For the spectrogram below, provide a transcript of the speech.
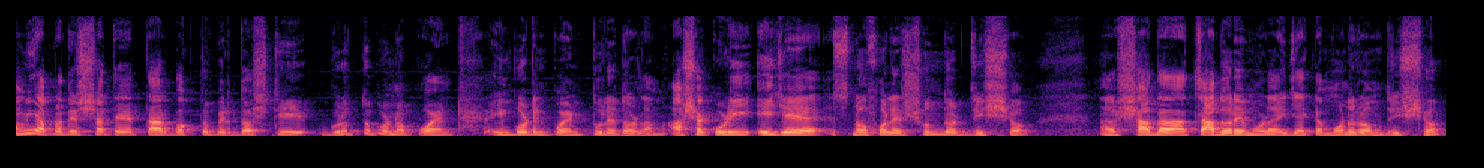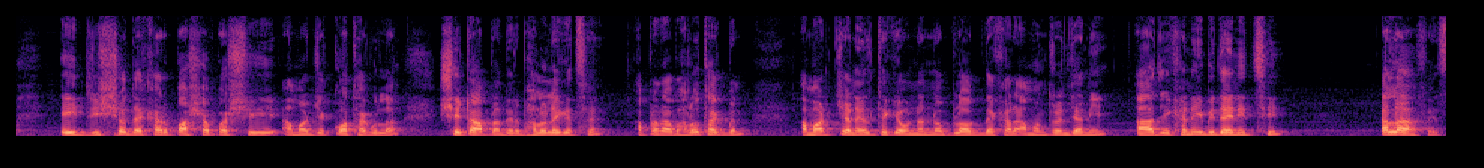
আমি আপনাদের সাথে তার বক্তব্যের দশটি গুরুত্বপূর্ণ পয়েন্ট ইম্পর্টেন্ট পয়েন্ট তুলে ধরলাম। আশা করি এই যে স্নোফলের সুন্দর দৃশ্য সাদা চাদরে মোড়া এই যে একটা মনোরম দৃশ্য, এই দৃশ্য দেখার পাশাপাশি আমার যে কথাগুলা, সেটা আপনাদের ভালো লেগেছে। আপনারা ভালো থাকবেন। আমার চ্যানেল থেকে অন্যান্য ব্লগ দেখার আমন্ত্রণ জানিয়ে আজ এখানেই বিদায় নিচ্ছি। আল্লাহ হাফেজ।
